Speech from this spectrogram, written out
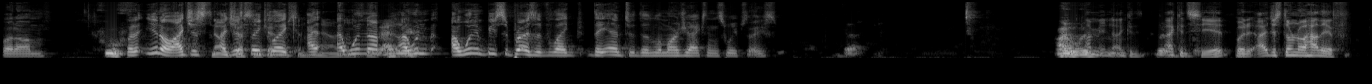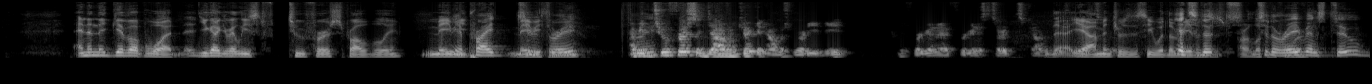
But um, Oof. but you know, I just No, I just Justin think like Jefferson, I, no, I you would not I wouldn't I wouldn't be surprised if like they entered the Lamar Jackson sweepstakes. I would. I mean, I could I could see it, but I just don't know how they. Have... And then they give up what? You got to give at least two firsts, probably, maybe. yeah, probably maybe two, three. three. I mean, three. two first and Dalvin Cook, and how much more do you need if we're gonna if we're gonna start this Yeah, conversation? yeah, I'm So, interested to see what the Yeah, Ravens the, are looking for. to the for. Ravens too,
